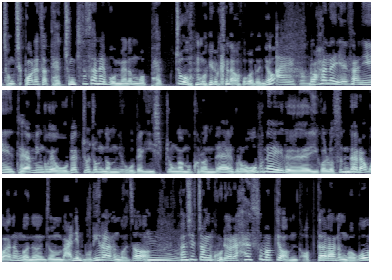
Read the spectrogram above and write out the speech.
정치권에서 대충 추산해 보면은 뭐 100조 뭐 이렇게 나오거든요. 아이고. 그럼 한해 네. 예산이 대한민국에 500조 좀 넘니 520조인가 뭐 그런데 그럼 5분의 1을 이걸로 쓴다라고 하는 거는 좀 많이 무리라는 거죠. 음. 현실적인 고려를 할 수밖에 없, 없다라는 거고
